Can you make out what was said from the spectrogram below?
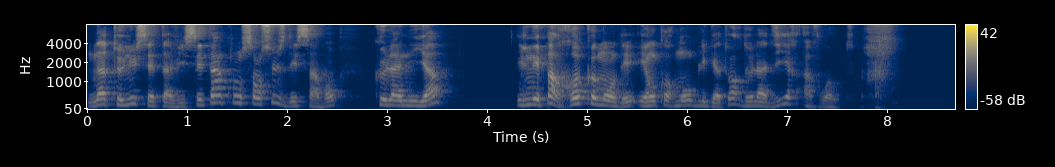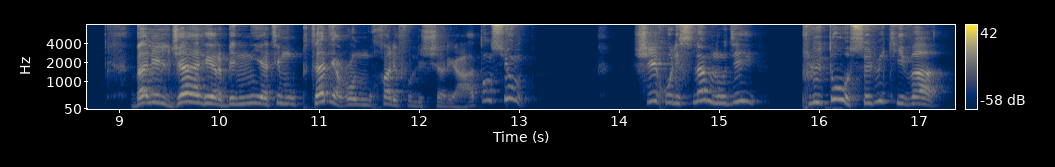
n'a tenu cet avis. C'est un consensus des savants que la niya il n'est pas recommandé et encore moins obligatoire de la dire à voix haute. Attention, Cheikh l'Islam nous dit plutôt celui qui va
